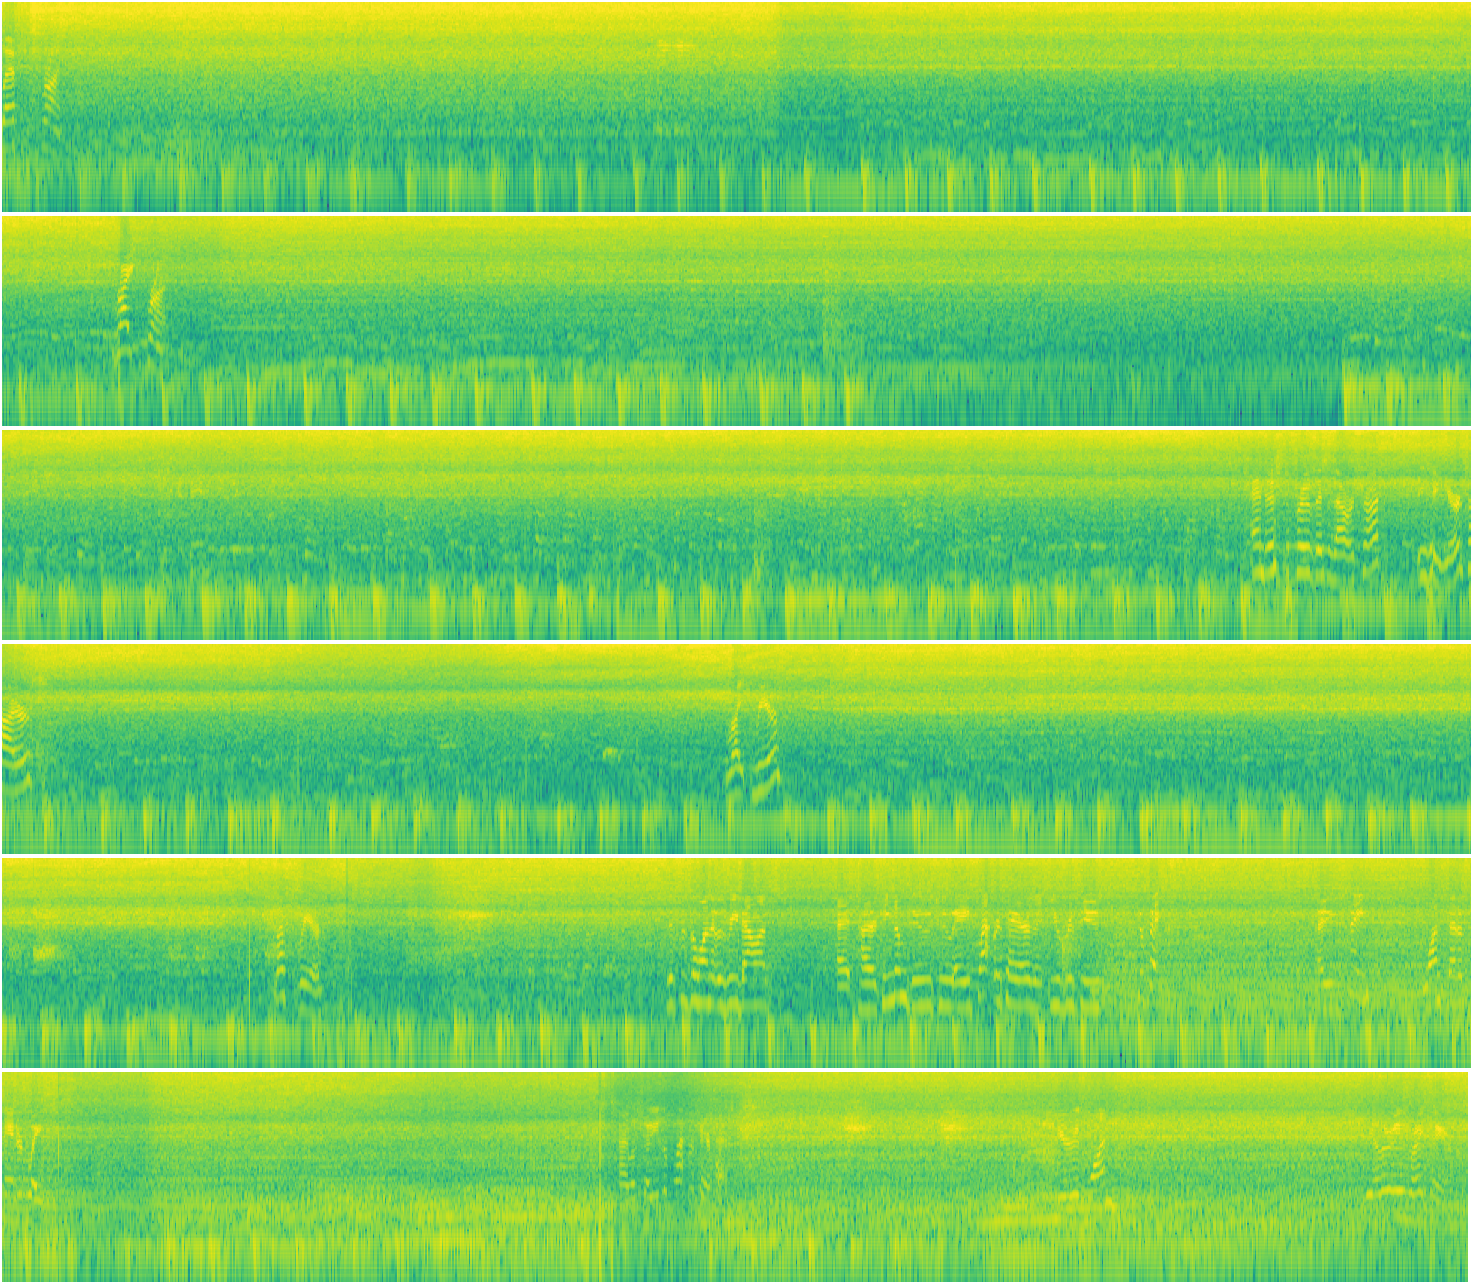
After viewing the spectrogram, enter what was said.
left front. Right front. And just to prove this is our truck, these are your tires. Right rear. Left rear. This is the one that was rebalanced at Tire Kingdom due to a flat repair that you refused to fix. As you see, one set of standard weights. I will show you the flat repair patch. Here is one. right there.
